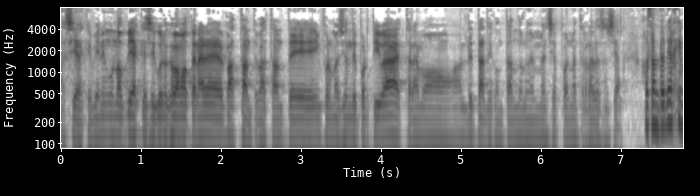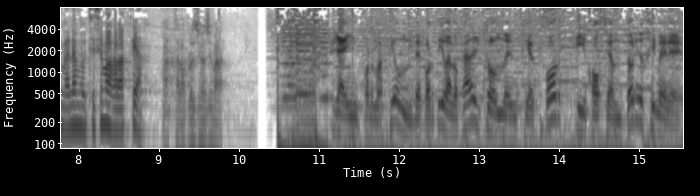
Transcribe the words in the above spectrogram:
Así es, que vienen unos días que seguro que vamos a tener bastante, bastante información deportiva. Estaremos al detalle contándolo en Mencia Sport en nuestras redes sociales. José Antonio Jiménez, muchísimas gracias. Hasta la próxima semana. La información deportiva local con Mencia Sport y José Antonio Jiménez.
